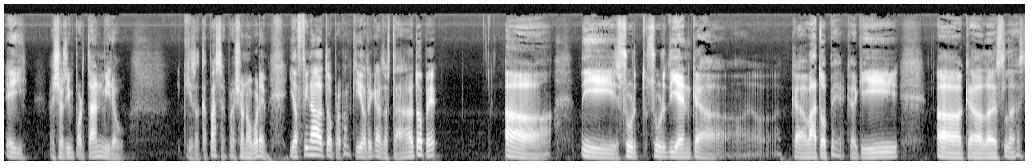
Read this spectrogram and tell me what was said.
ei, això és important, mira-ho. Què és el que passa? Però això no ho veurem. I al final de tot, però com aquí el Ricardo està a tope, uh, i surt, surt dient que, que va a tope, que aquí uh, que les, les,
